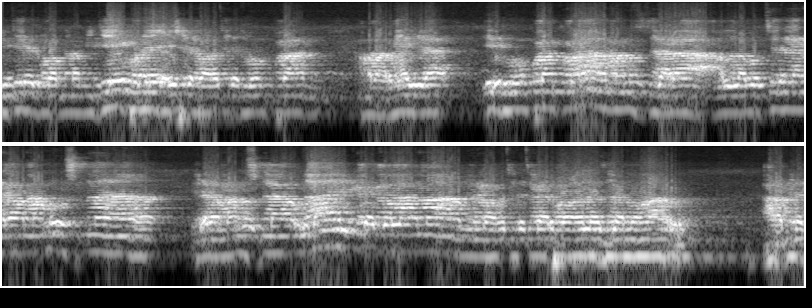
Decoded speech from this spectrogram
নিজের বদনাম নিজেই করে সেটা হচ্ছে ধূমপান। আমার ভাইরা এই ধূমপান করা মানুষ যারা, আল্লাহ বলছেন, এরা মানুষ না। এরা মানুষ না, উলাইকা কালানাম এরা হচ্ছে চার পাওয়া জানোয়ার। আপনার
